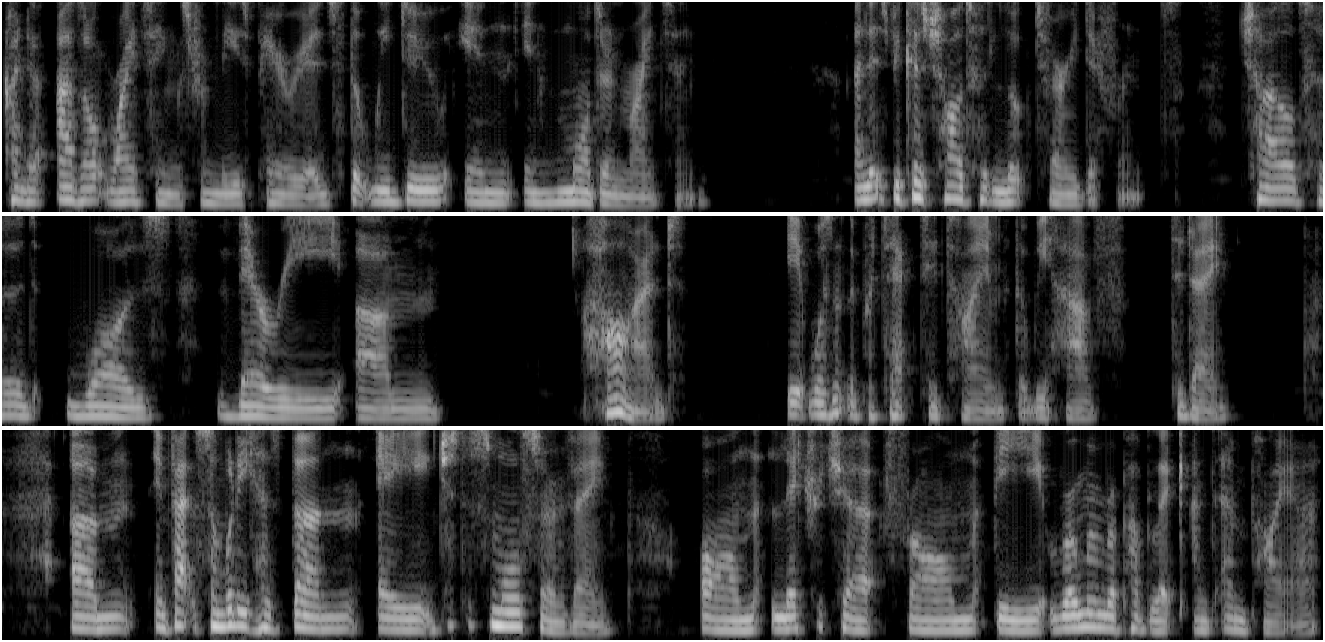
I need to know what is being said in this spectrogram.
kind of adult writings from these periods that we do in in modern writing and it's because childhood looked very different. Childhood was very um, hard. It wasn't the protected time that we have today. Um, in fact somebody has done a just a small survey on literature from the roman republic and empire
